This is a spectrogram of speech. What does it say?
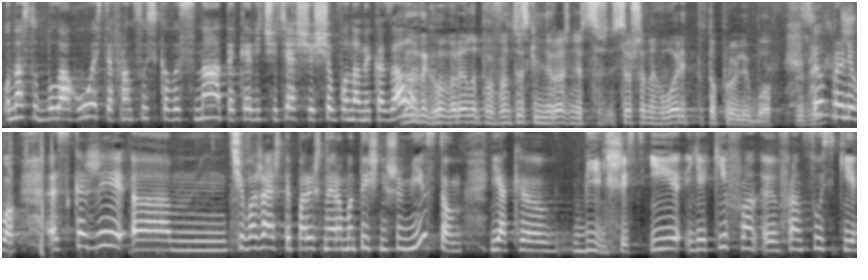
У нас тут була гостя, французька весна, таке відчуття, що щоб вона не казала. Вони так говорили по французьким мені враження, все, що не говорять, то про любов. То про любов. Е, Скажи, ем, чи вважаєш ти Париж найромантичнішим містом, як е, більшість? І які фран- е, французькі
